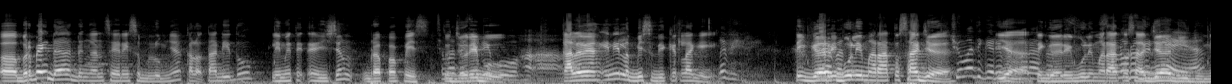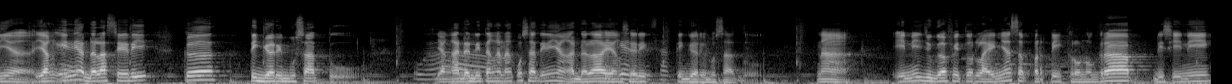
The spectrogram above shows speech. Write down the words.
eh, berbeda dengan seri sebelumnya. Kalau tadi itu limited edition berapa piece? Cuma 7.000. 7.000, ha-ha. Kalau yang ini lebih sedikit lagi. Lebih. 3.500 saja. Cuma 3.500. Iya, 3.500 Seluruh saja dunia di ya? dunia. Yang ini adalah seri ke 3001. Wow. Yang ada di tangan aku saat ini yang adalah yang seri 3001. Nah, ini juga fitur lainnya seperti chronograph. Di sini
